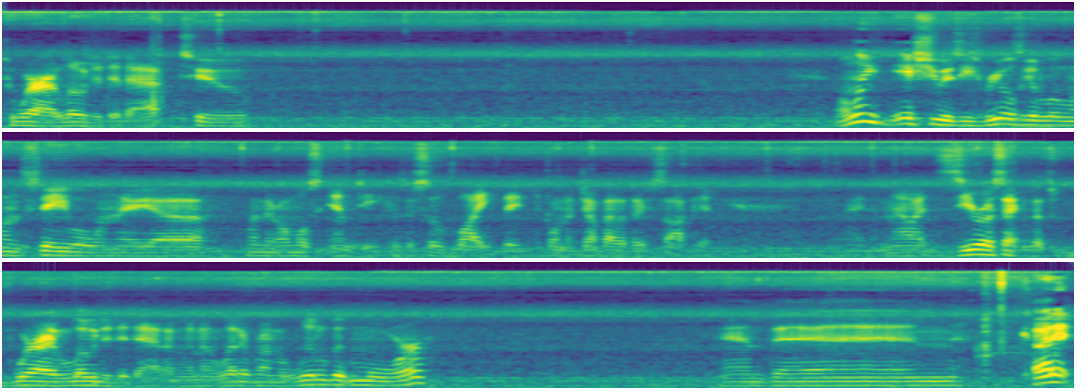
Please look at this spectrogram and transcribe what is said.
to where I loaded it at to The only issue is these reels get a little unstable when they uh, when they're almost empty because they're so light. They want to jump out of their socket. Now at zero seconds, that's where I loaded it at. I'm going to let it run a little bit more, and then cut it,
